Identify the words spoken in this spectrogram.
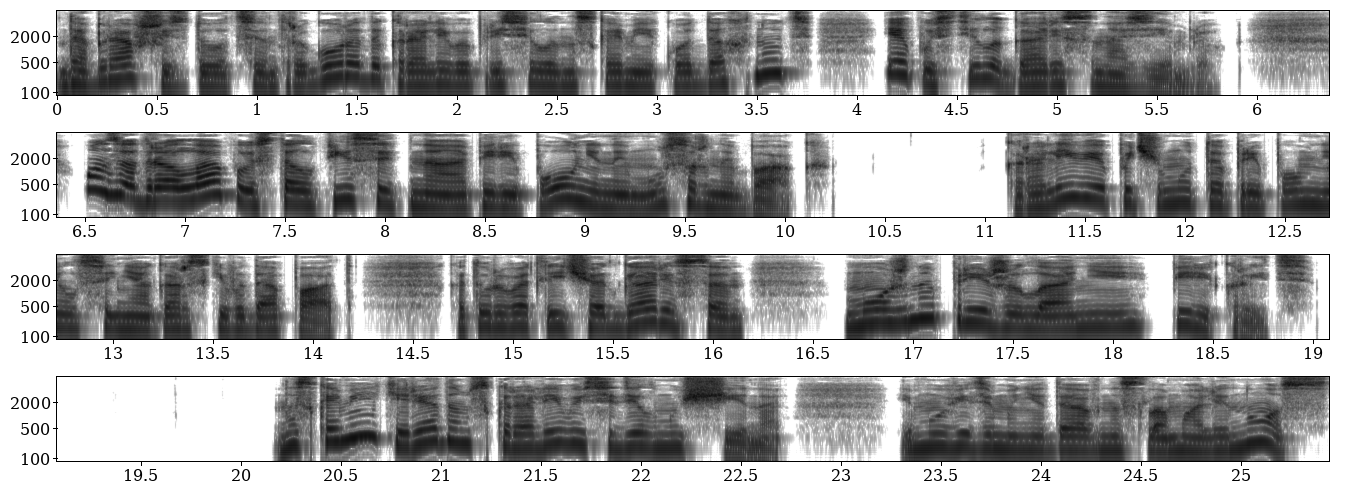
Добравшись до центра города, королева присела на скамейку отдохнуть и опустила Гарриса на землю. Он задрал лапу и стал писать на переполненный мусорный бак. Королеве почему-то припомнился Ниагарский водопад, который, в отличие от Гаррисон, можно при желании перекрыть. На скамейке рядом с королевой сидел мужчина. Ему, видимо, недавно сломали нос.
